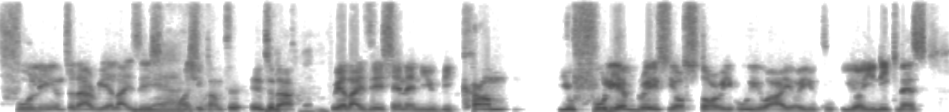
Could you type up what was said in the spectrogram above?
fully into that realization. Yeah. Once you come to into that realization and you become, you fully embrace your story, who you are, your your uniqueness.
